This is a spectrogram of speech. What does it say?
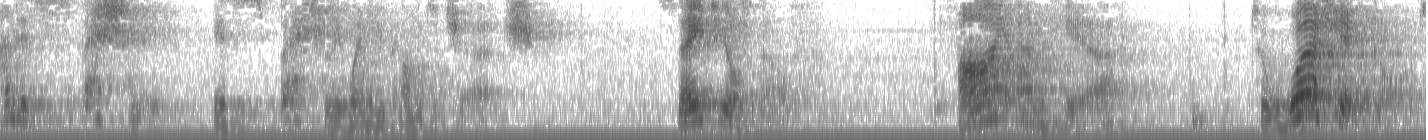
And especially, especially when you come to church, say to yourself, I am here to worship God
